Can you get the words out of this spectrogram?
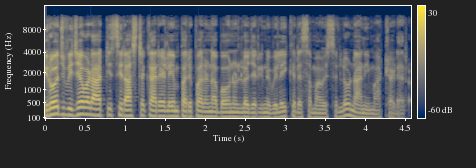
ఈరోజు విజయవాడ ఆర్టీసీ రాష్ట్ర కార్యాలయం పరిపాలనా భవనంలో జరిగిన విలేకరుల సమావేశంలో నాని మాట్లాడారు.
